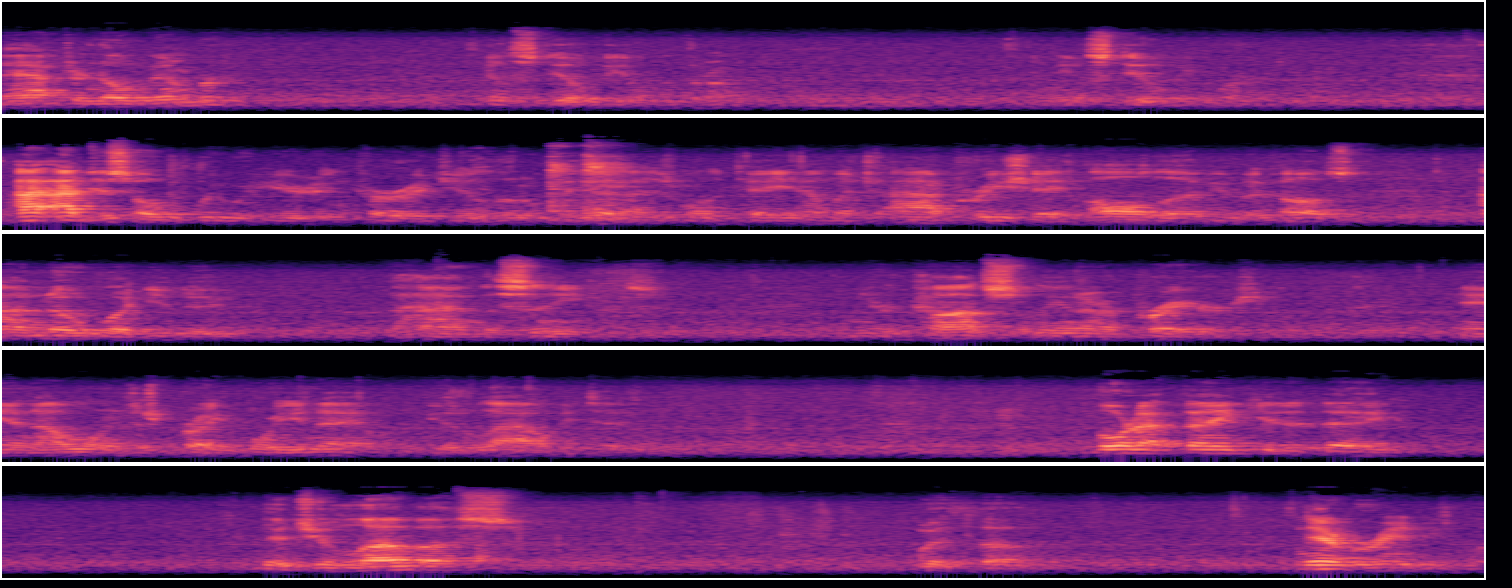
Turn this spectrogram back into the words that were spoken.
And after November, he'll still be on the throne. And he'll still be working. I, I just hope we were here to encourage you a little bit. I just want to tell you how much I appreciate all of you because I know what you do behind the scenes. And you're constantly in our prayers. And I want to just pray for you now, if you'd allow me to. Lord, I thank you today that you love us with a never-ending love.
